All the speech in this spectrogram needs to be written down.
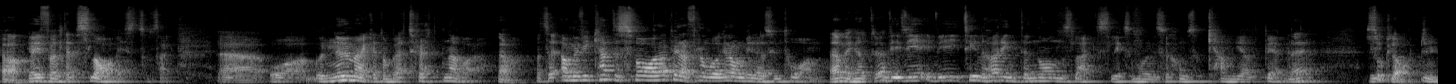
Ja. Jag har ju följt det här slaviskt som sagt. Eh, och, och nu märker jag att de börjar tröttna bara. Ja. Att säga, ja men vi kan inte svara på era frågor om era symptom. Nej men helt rätt. Vi, vi, vi tillhör inte någon slags liksom, organisation som kan hjälpa er. Nej. Vi- Såklart. Mm.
